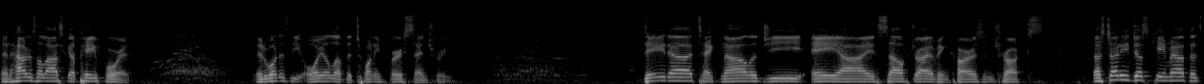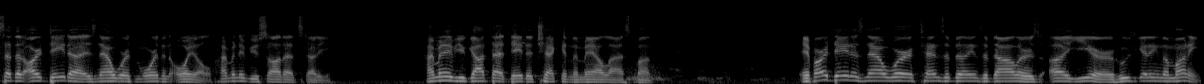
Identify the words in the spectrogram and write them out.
And how does Alaska pay for it? Oil. And what is the oil of the 21st century? Data, technology, AI, self-driving cars and trucks. A study just came out that said that our data is now worth more than oil. How many of you saw that study? How many of you got that data check in the mail last month? If our data is now worth tens of billions of dollars a year, who's getting the money?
